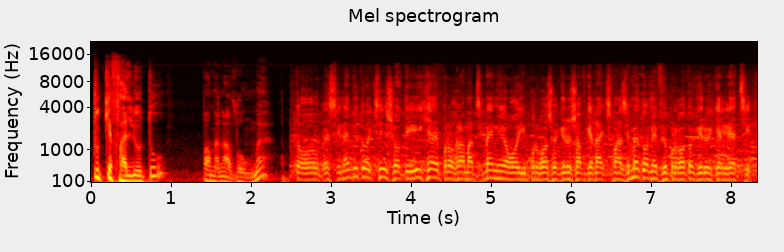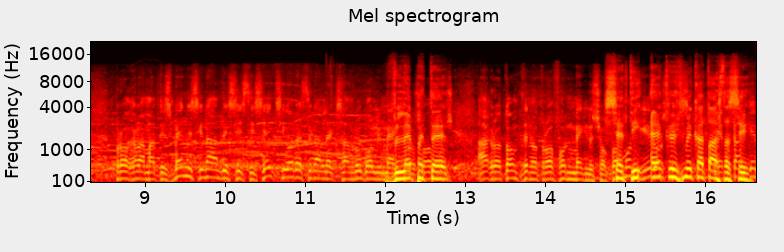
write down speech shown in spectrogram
του κεφαλιού του. Πάμε να δούμε. Το συνέβη το εξής, ότι είχε προγραμματισμένη ο Υπουργός ο κ. Αυγενάκης μαζί με τον Υφυπουργό τον κ. Κελιέτσι προγραμματισμένη συνάντηση στις 6 ώρες στην Αλεξανδρούπολη με Βλέπετε εκπροσώπους αγροτών κτηνοτρόφων με γλυσοκόμων. σε τι Γύρω στις έκρηθμη κατάσταση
